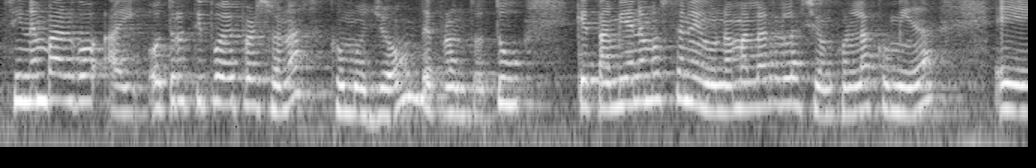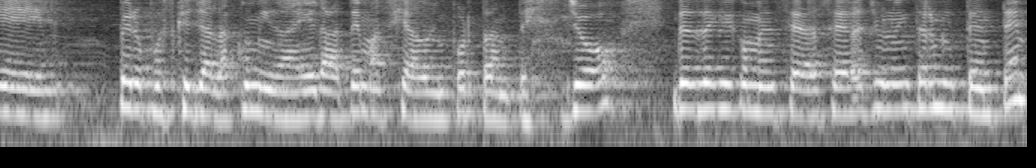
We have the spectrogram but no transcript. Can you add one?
Sin embargo, hay otro tipo de personas, como yo, de pronto tú, que también hemos tenido una mala relación con la comida. Eh, pero pues que ya la comida era demasiado importante. Yo, desde que comencé a hacer ayuno intermitente,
